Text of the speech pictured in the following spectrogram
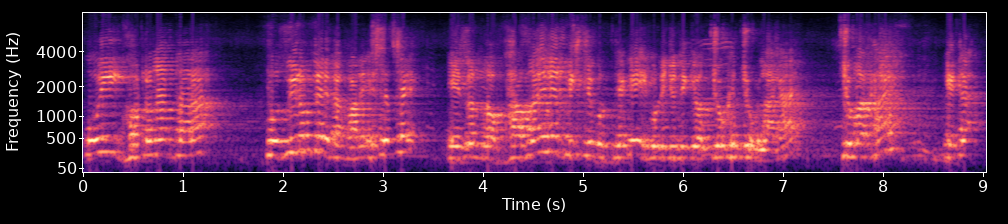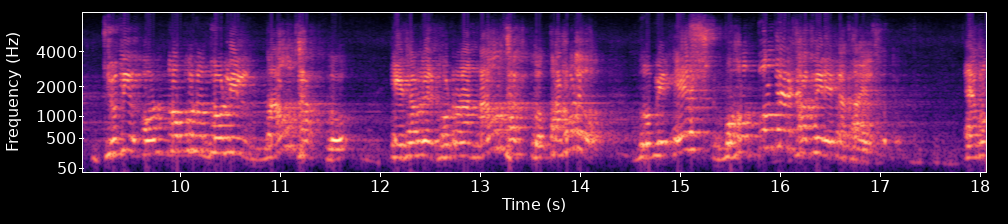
ওই ঘটনার দ্বারা ফজিলতের ব্যাপারে এসেছে। এই জন্য ফাজাইলের দৃষ্টিকোণ থেকে এগুলি যদি কেউ চোখে চোখ লাগায়, চুমা খায়, এটা যদি অন্য কোনো দলিল নাও থাকতো এই ধরনের ঘটনা নাও থাকতো, তাহলেও এস মোহব্বতের খাতির এটা এবং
